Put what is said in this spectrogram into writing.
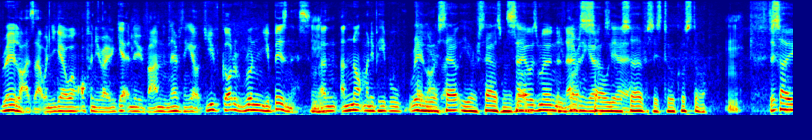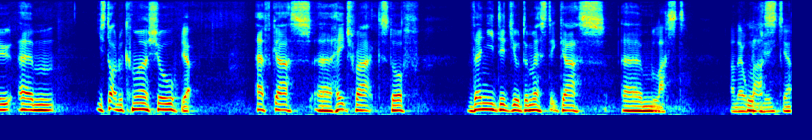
realise that when you go off on your own, get a new van and everything else, you've got to run your business. Hmm. And, and not many people And you're a, realise that. sal- you're a salesman. as well. Salesman and You've got to everything sell else, your yeah. services to a customer. Hmm. So um, you started with commercial, Yeah. F gas, uh, HVAC stuff. Then you did your domestic gas um, Last. And LPG. last. Yeah.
